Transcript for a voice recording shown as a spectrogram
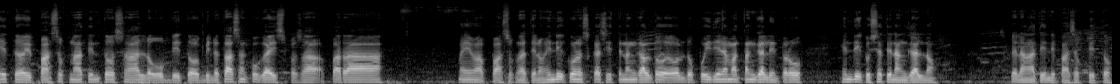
Ito, ipasok natin to sa loob dito. Binutasan ko guys para, para may mapasok natin. No? Hindi ko kasi tinanggal to. Although pwede naman tanggalin pero hindi ko siya tinanggal. No? So, kailangan natin ipasok dito.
